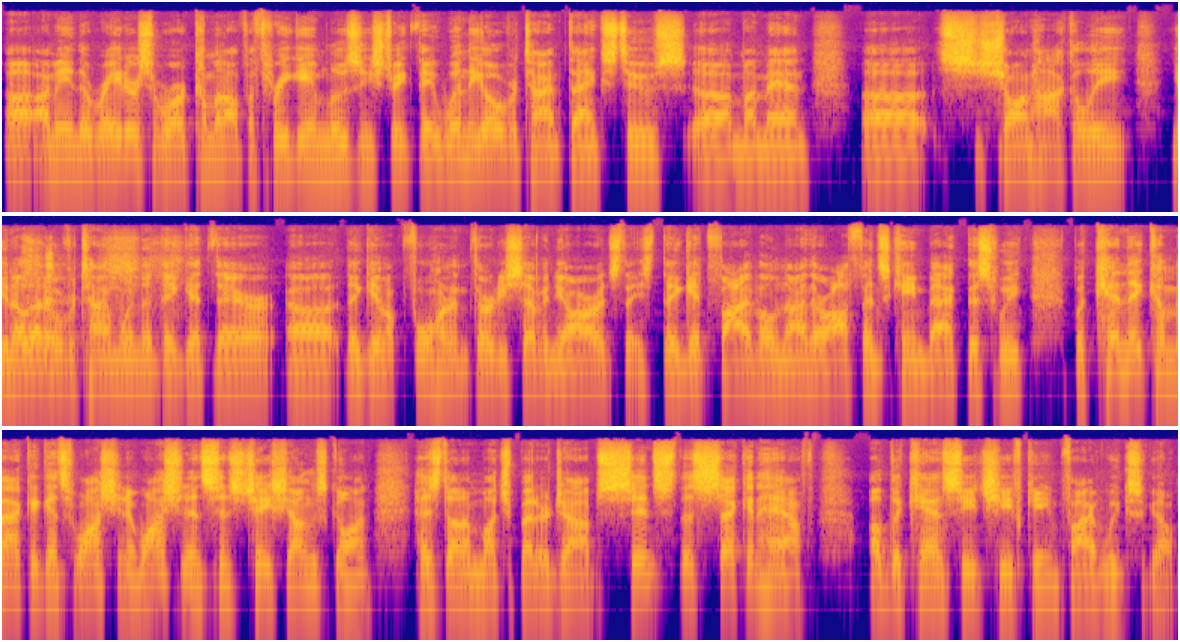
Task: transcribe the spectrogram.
Uh, I mean, the Raiders were coming off a three-game losing streak. They win the overtime thanks to uh, my man uh, Sean Hockley. You know that overtime win that they get there. Uh, they give up 437 yards. They they get 509. Their offense came back this week, but can they come back against Washington? Washington, since Chase Young's gone, has done a much better job since the second half of the Kansas City Chief game five weeks ago.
